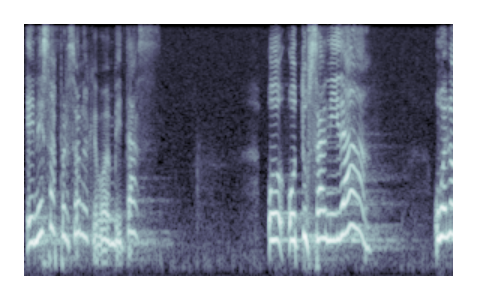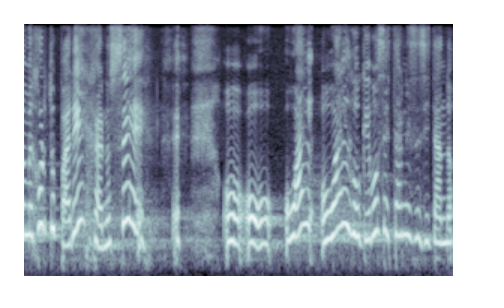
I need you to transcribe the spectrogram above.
en esas personas que vos invitas. O, o tu sanidad. O a lo mejor tu pareja, no sé. o, algo que vos estás necesitando.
